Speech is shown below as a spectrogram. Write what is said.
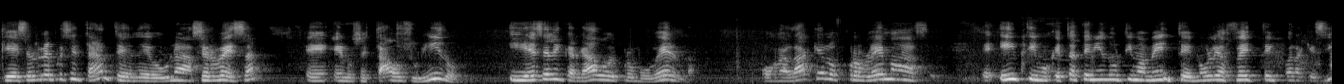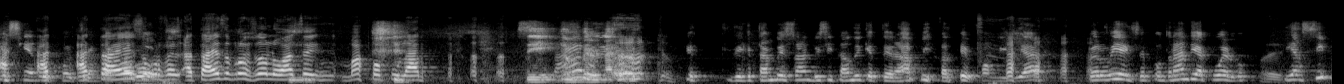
que es el representante de una cerveza en, los Estados Unidos y es el encargado de promoverla. Ojalá que los problemas eh, íntimos que está teniendo últimamente no le afecten para que siga siendo hasta eso hasta eso profesor lo hacen más popular. Sí que, están visitando y que terapia de familiar. Pero bien se pondrán de acuerdo. Y así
